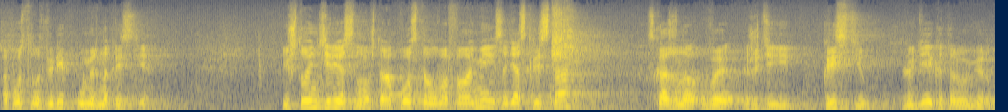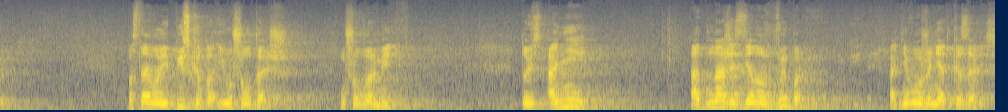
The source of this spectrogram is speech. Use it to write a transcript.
Апостол Филипп умер на кресте. И что интересного, что апостол Варфоломей, садя с креста, сказано в житии, крестил людей, которые уверовали. Поставил епископа и ушел дальше, ушел в Армению. То есть они, однажды сделав выбор, от него уже не отказались.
